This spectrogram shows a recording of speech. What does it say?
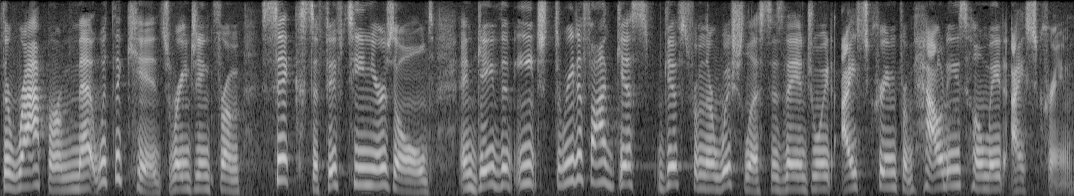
The rapper met with the kids ranging from 6 to 15 years old and gave them each three to five gifts, gifts from their wish list as they enjoyed ice cream from Howdy's Homemade Ice Cream.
